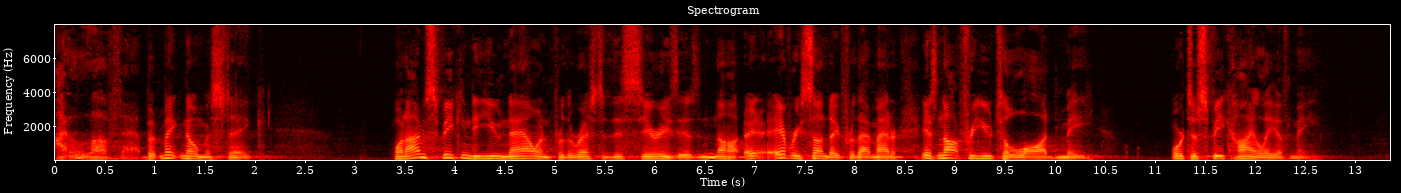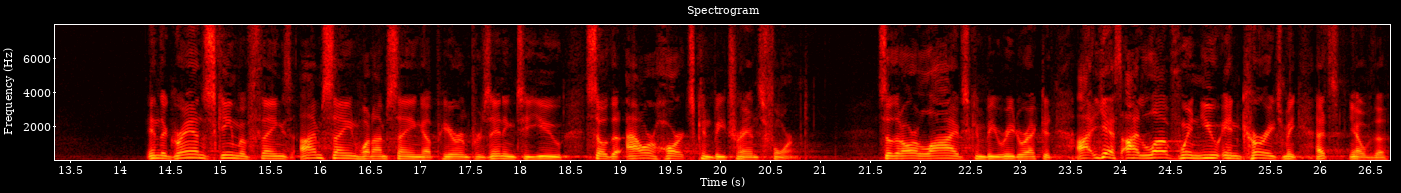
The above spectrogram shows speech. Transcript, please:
I love that. But make no mistake, what I'm speaking to you now and for the rest of this series is not, every Sunday for that matter, is not for you to laud me or to speak highly of me. In the grand scheme of things, I'm saying what I'm saying up here and presenting to you so that our hearts can be transformed, so that our lives can be redirected. I, yes, I love when you encourage me. That's, you know, the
